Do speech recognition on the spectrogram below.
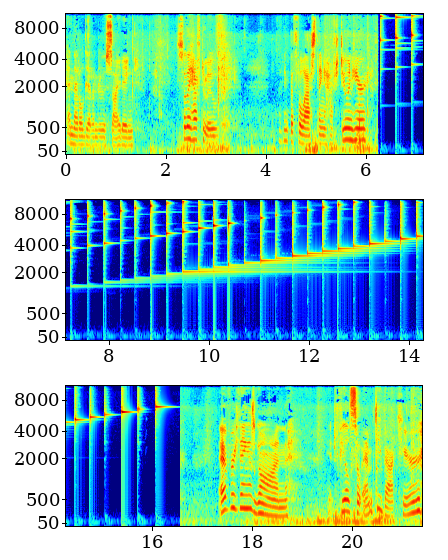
and that'll get under the siding. So they have to move. I think that's the last thing I have to do in here. Everything is gone. It feels so empty back here.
